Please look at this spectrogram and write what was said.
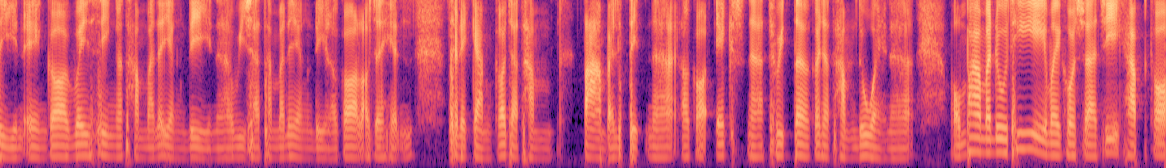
จีนเองก็เวซิงก็ทำมาได้อย่างดีนะฮะวีแชททำมาได้อย่างดี แล้วก็เราจะเห็น Telegram ก็จะทำตามไปติดนะฮะแล้วก็ X นะ Twitter ก็จะทำด้วยนะฮะผมพามาดูที่ MicroStrategy ครับ ก็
